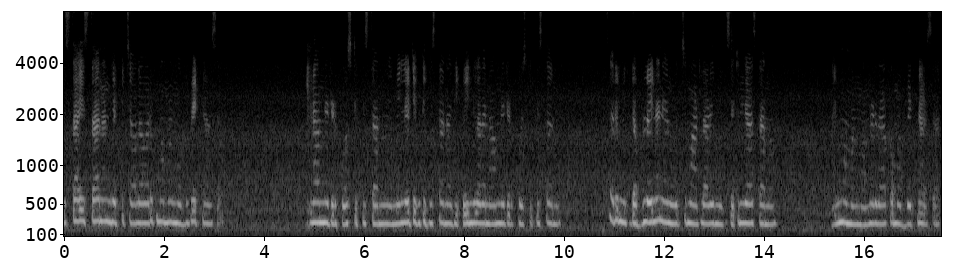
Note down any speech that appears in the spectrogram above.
ఇస్తా ఇస్తానని చెప్పి చాలా వరకు మమ్మల్ని మొగ్గు పెట్టినారు సార్. నామినేటెడ్ పోస్ట్ ఇప్పిస్తాను ఎమ్మెల్యే టికెట్ ఇప్పిస్తాను అది పోయింది కదా నామినేటెడ్ పోస్ట్ ఇప్పిస్తాను. సరే మీకు డబ్బులైనా నేను వచ్చి మాట్లాడి మీకు సెటిల్ చేస్తాను అని మమ్మల్ని మొన్నటిదాకా మొగ్గు పెట్టినాడు సార్.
